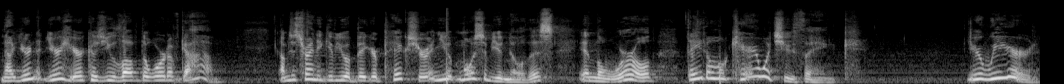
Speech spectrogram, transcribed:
Now, you're, you're here because you love the Word of God. I'm just trying to give you a bigger picture, and you, most of you know this. In the world, they don't care what you think. You're weird.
